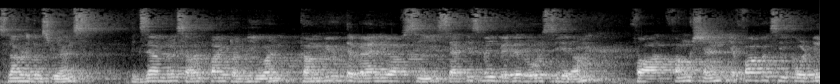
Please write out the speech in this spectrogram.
Assalamu alaikum students. Example 7.21 Compute the value of C satisfied by the Rolle's theorem for function f of x equal to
